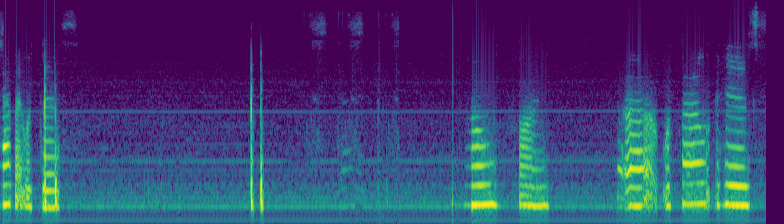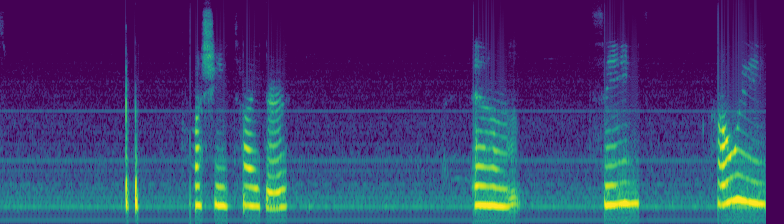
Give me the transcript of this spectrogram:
Stab it with this. static. No, fine. Uh, without his plushy tiger. Um, see, Coey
